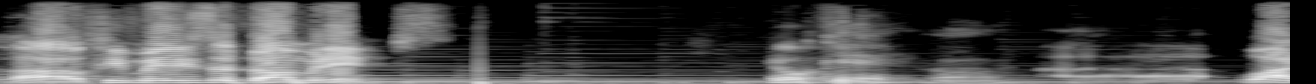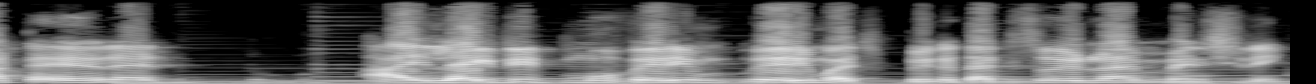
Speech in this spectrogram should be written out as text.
uh, female is the dominant Okay. What i read i liked it more very very much because that is why i'm mentioning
